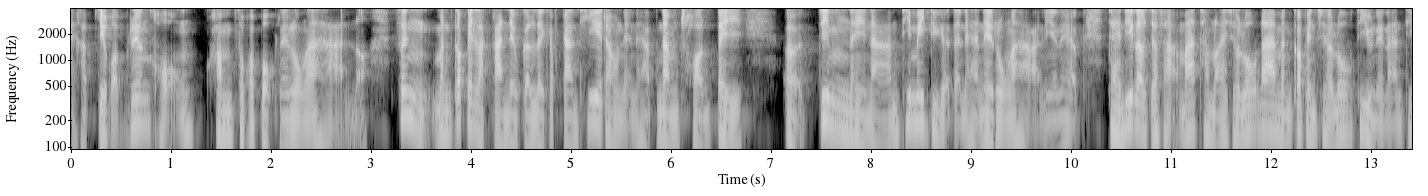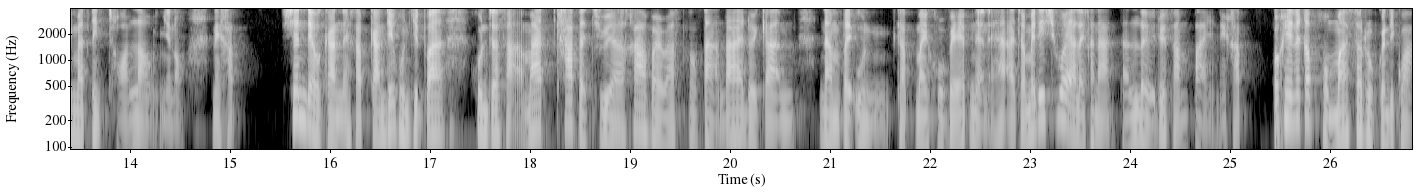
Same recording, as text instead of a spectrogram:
นะครับเกี่ยวกับเรื่องของความสกปรกในโรงอาหารเนาะซึ่งมันก็เป็นหลักการเดียวกันเลยกับการที่เราเนี่ยนะครับนำช้อนไปจิ้มในน้ำที่ไม่เดือดนะฮะในโรงอาหารเนี่ยนะครับแทนที่เราจะสามารถทำลายเชื้อโรคได้มันก็เป็นเชื้อโรคที่อยู่ในนั้นที่มาติดช้อนเราอย่างเงี้ยเนาะนะครับเช่นเดียวกันนะครับ การที่คุณคิดว่าคุณจะสามารถฆ่าแบคทีเรียฆ่าไวรัสต่างๆ ได้ โดยการนำไปอุ่นกับไมโครเวฟเนี่ยนะฮะอาจจะไม่ได้ช่วยอะไรขนาดนั้นเลยด้วยซ้ำไปนะครับ โอเคนะครับผมมาสรุปกันดีกว่า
